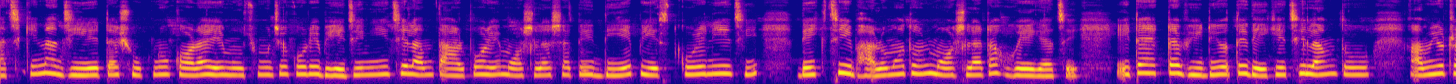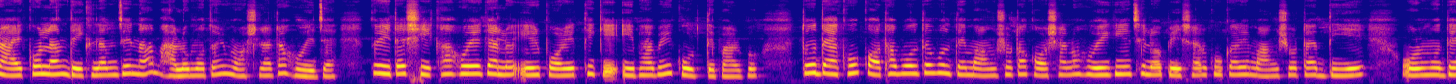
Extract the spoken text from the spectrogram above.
আজকে না জিরেটা শুকনো কড়াইয়ে মুচমুচে করে ভেজে নিয়েছিলাম, তারপরে মশলার সাথে দিয়ে পেস্ট করে নিয়েছি। দেখছি ভালো মতন মশলাটা হয়ে গেছে। এটা একটা ভিডিওতে দেখেছিলাম, তো আমিও ট্রাই করলাম, দেখলাম যে না ভালো মতোই মশলাটা হয়ে যায়। তো এটা শেখা হয়ে গেল এর পরের থেকে সহজেই করতে পারব। তো দেখো, কথা বলতে বলতে মাংসটা কষানো হয়ে গিয়েছিল। প্রেশার কুকারে মাংসটা দিয়ে ওর মধ্যে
